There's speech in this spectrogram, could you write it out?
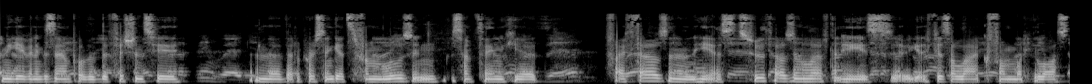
And he gave an example of the deficiency that a person gets from losing something he had. 5,000 and he has 2,000 left and he's, he feels uh, a lack from what he lost.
